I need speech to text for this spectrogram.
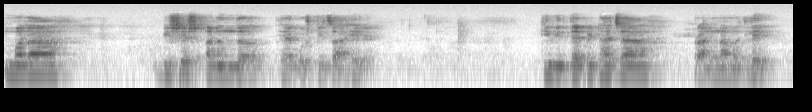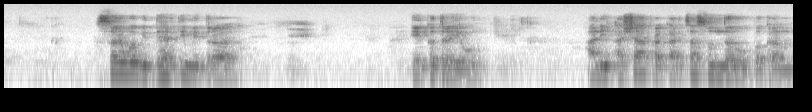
मला विशेष आनंद ह्या गोष्टीचा आहे की विद्यापीठाच्या प्रांगणामधले सर्व विद्यार्थी मित्र एकत्र येऊन आणि अशा प्रकारचा सुंदर उपक्रम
